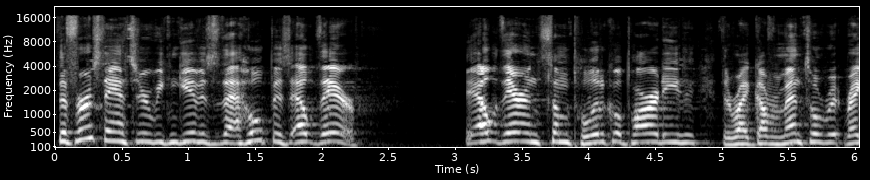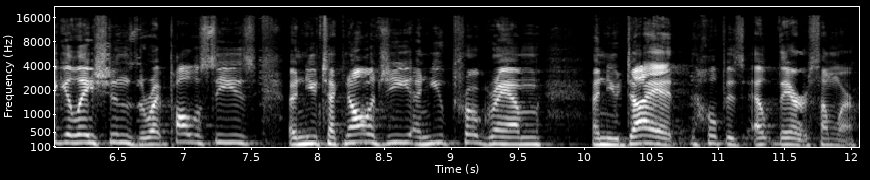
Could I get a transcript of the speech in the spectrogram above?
The first answer we can give is that hope is out there out there in some political party, the right governmental re- regulations, the right policies, a new technology, a new program, a new diet. Hope is out there somewhere.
